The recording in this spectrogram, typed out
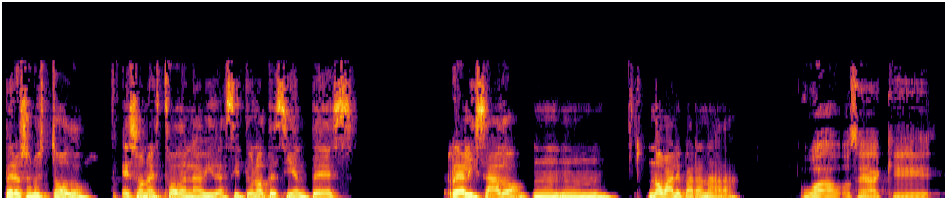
Pero eso no es todo, eso no es todo en la vida. Si tú no te sientes realizado, mmm, no vale para nada. Wow, o sea que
